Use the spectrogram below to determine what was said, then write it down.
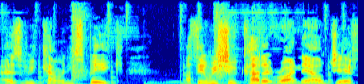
as we currently speak, I think we should cut it right now, Jeff.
